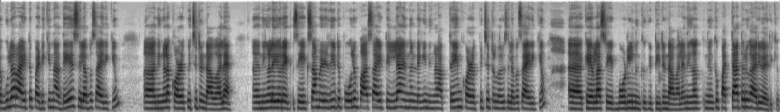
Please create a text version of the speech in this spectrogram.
റെഗുലർ ആയിട്ട് പഠിക്കുന്ന അതേ സിലബസ് ആയിരിക്കും നിങ്ങളെ കുഴപ്പിച്ചിട്ടുണ്ടാവുക അല്ലേ? നിങ്ങൾ ഈ ഒരു എക്സാം എഴുതിയിട്ട് പോലും പാസ്സായിട്ടില്ല എന്നുണ്ടെങ്കിൽ നിങ്ങൾ അത്രയും കുഴപ്പിച്ചിട്ടുള്ള ഒരു സിലബസ് ആയിരിക്കും കേരള സ്റ്റേറ്റ് ബോർഡിൽ നിങ്ങൾക്ക് കിട്ടിയിട്ടുണ്ടാവുക. അല്ലെങ്കിൽ നിങ്ങൾക്ക് നിങ്ങൾക്ക് പറ്റാത്തൊരു കാര്യമായിരിക്കും.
